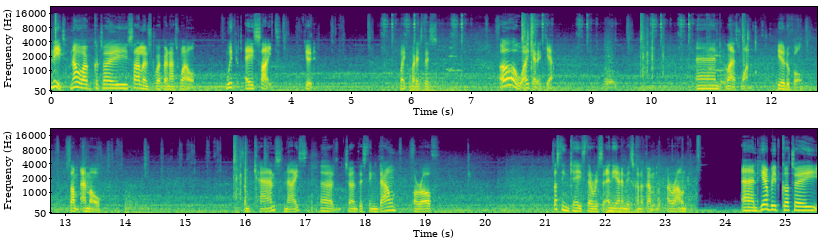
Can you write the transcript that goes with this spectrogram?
neat. Now I've got a silenced weapon as well. With a sight. Good. Wait, what is this? Oh, I get it, yeah. And last one. Beautiful. Some ammo. Some cans, nice. Uh, turn this thing down or off. Just in case there is any enemies gonna come around. And here we've got a...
